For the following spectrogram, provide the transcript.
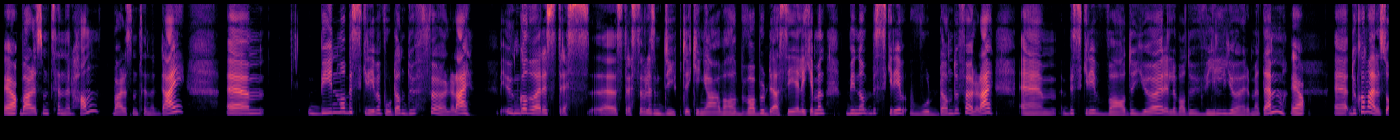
Ja. Hva er det som tenner han? Hva er det som tenner deg? Um, begynn med å beskrive hvordan du føler deg. Unngå det derre stress, eh, stresset ved liksom dypdykking av hva, hva burde jeg si eller ikke, men begynn å beskrive hvordan du føler deg. Ehm, beskriv hva du gjør, eller hva du vil gjøre med dem. Ja. Eh, Du kan være så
